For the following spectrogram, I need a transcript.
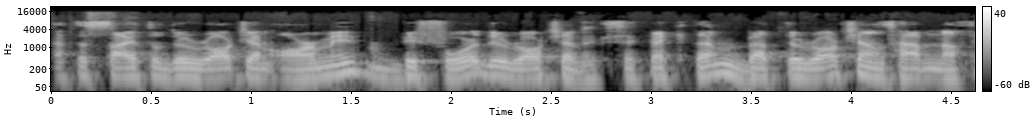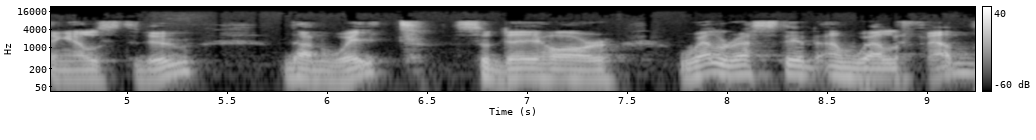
at the site of the Urartian army before the Urartians expect them, but the Urartians have nothing else to do than wait. So they are well rested and well fed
